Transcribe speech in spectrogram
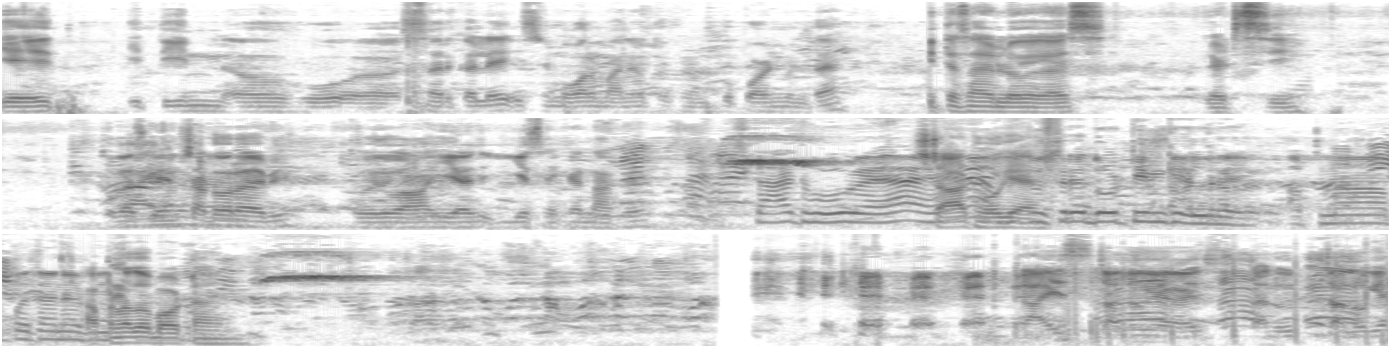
ये ये तीन वो सर्कल है इसमें बॉल मारने तो फिर हमको पॉइंट मिलता है। इतने सारे लोग हैं गैस लेट्स सी तो बस गेम स्टार्ट हो रहा है अभी। तो ये ये सेकंड हाफ़ है स्टार्ट हो गया है। Start हो गया दूसरे दो टीम खेल रहे हैं। अपना पता नहीं अपना तो बहुत टाइम गाइस चालू गया गाइस चालू चालू गया।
